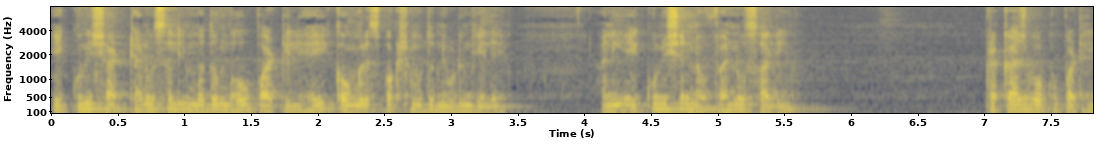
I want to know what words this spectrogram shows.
एकोणीसशे अठ्ठ्याण्णव साली मदनभाऊ पाटील हेही काँग्रेस पक्षामधून निवडून गेले. आणि एकोणीसशे नव्याण्णव साली प्रकाश बापू पाटील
